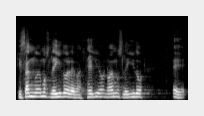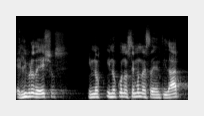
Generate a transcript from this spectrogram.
Quizás no hemos leído el Evangelio, no hemos leído eh, el libro de Hechos y no, y no conocemos nuestra identidad.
